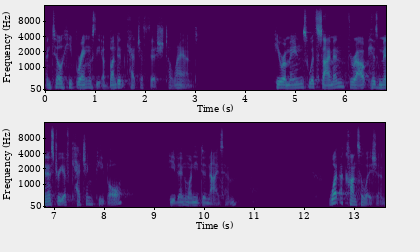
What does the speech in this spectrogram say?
until he brings the abundant catch of fish to land. He remains with Simon throughout his ministry of catching people, even when he denies him. What a consolation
